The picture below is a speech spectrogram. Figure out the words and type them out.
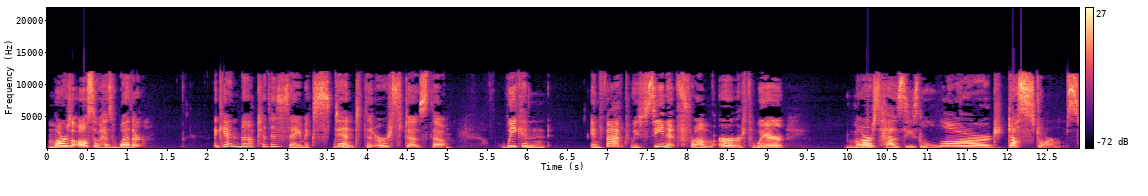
Mars also has weather. Again, not to the same extent that Earth does, though. We can, in fact, we've seen it from Earth where Mars has these large dust storms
